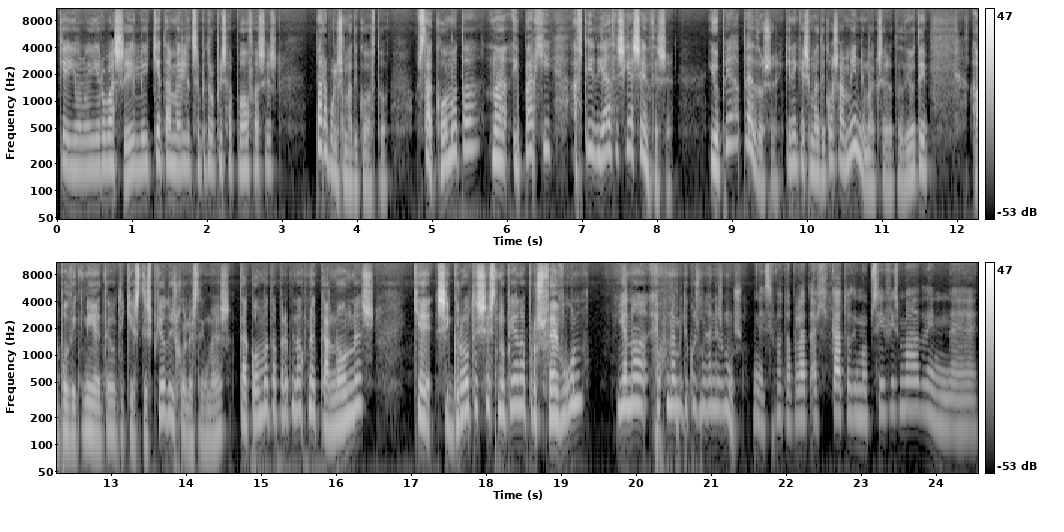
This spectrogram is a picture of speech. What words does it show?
Και η Όλγα Γεροβασίλη και τα μέλη της Επιτροπής Απόφασης. Πάρα πολύ σημαντικό αυτό. Στα κόμματα να υπάρχει αυτή η διάθεση για σύνθεση. Η οποία απέδωσε και είναι και σημαντικό σαν μήνυμα, ξέρετε, διότι αποδεικνύεται ότι και στις πιο δύσκολες στιγμές τα κόμματα πρέπει να έχουν κανόνες και συγκρότησης στην οποία να προσφεύγουν για να έχουν αμυντικούς μηχανισμούς. Ναι, συμφωνώ. Απλά αρχικά το δημοψήφισμα δεν ε,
